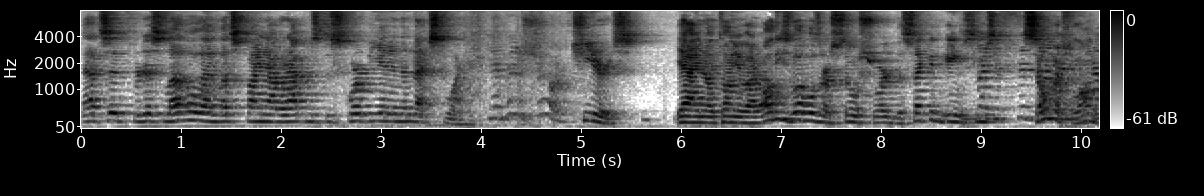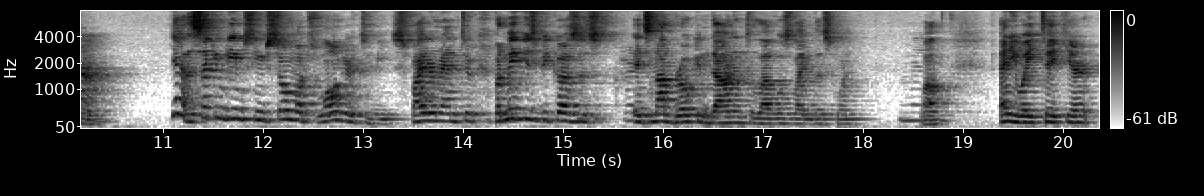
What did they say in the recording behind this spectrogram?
that's it for this level, and let's find out what happens to Scorpion in the next one. They're very short. Cheers. Yeah, I know, you about it. All these levels are so short. The second game seems so much longer. down. Yeah, the second game seems so much longer to me. Spider-Man 2, but maybe it's because it's it's not broken down into levels like this one. Maybe. Well, anyway, take care.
